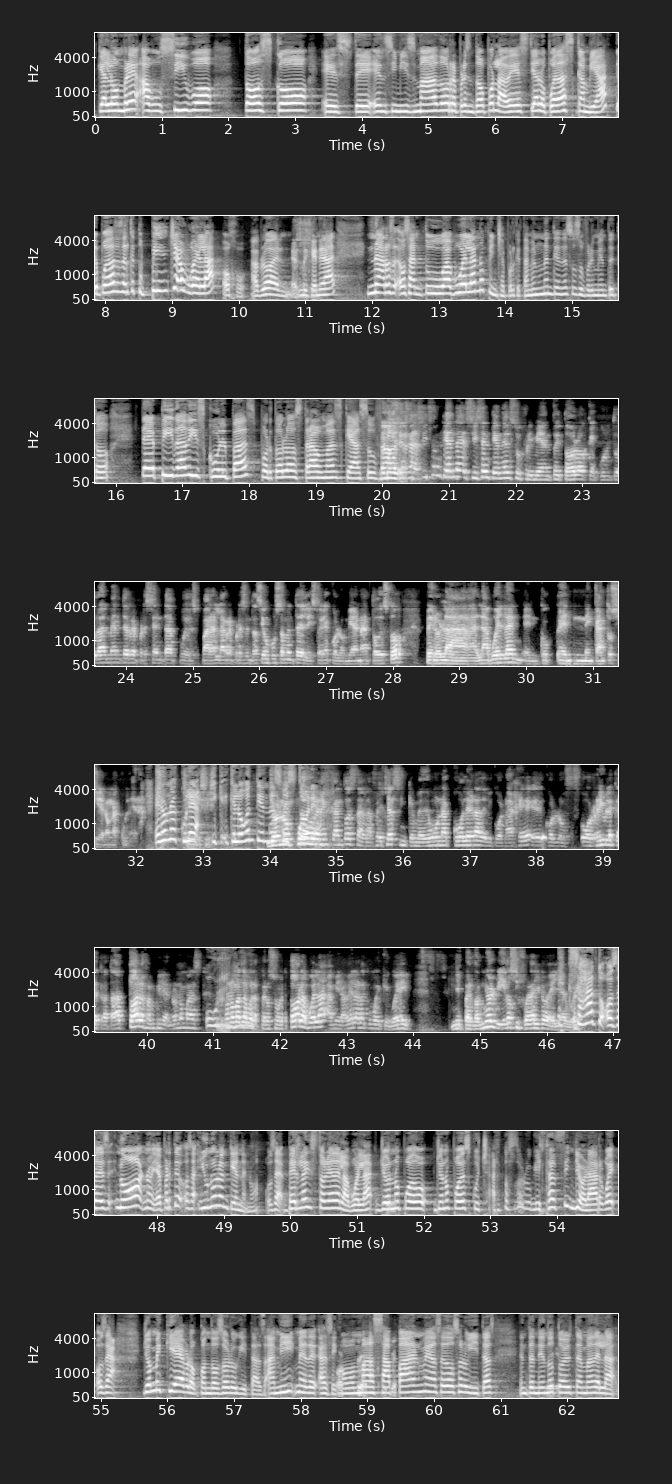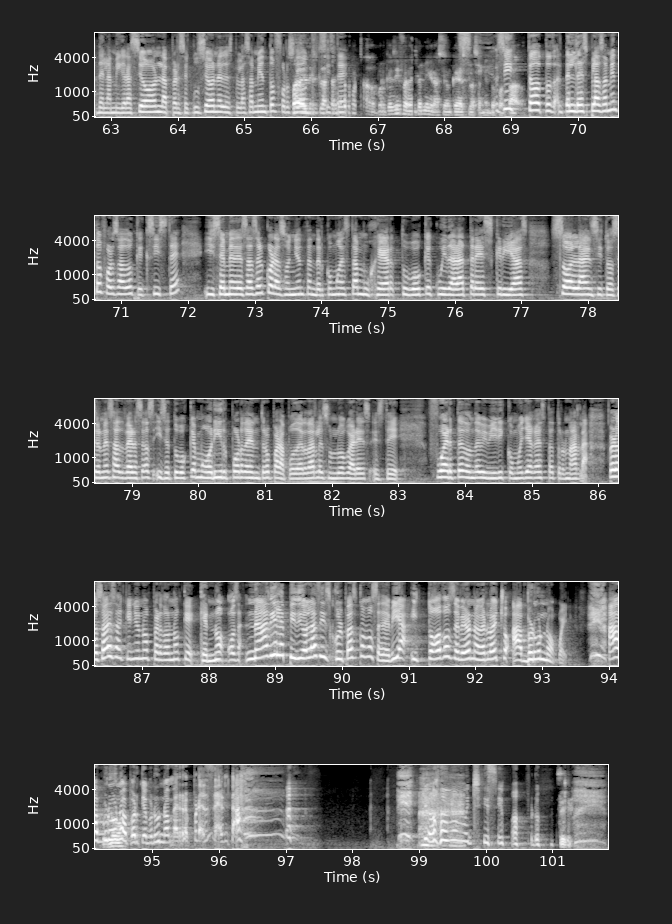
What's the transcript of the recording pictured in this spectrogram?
que al hombre abusivo, tosco, este, ensimismado, representado por la bestia, lo puedas cambiar, que puedas hacer que tu pinche abuela, ojo, hablo en, general, o sea, tu abuela no pinche, porque también uno entiende su sufrimiento y todo, te pida disculpas por todos los traumas que ha sufrido. No, o sea, sí se entiende, sí se entiende el sufrimiento y todo lo que culturalmente representa, pues, para la representación justamente de la historia colombiana, todo esto, pero la, abuela en, en, Encanto sí era una culera. Era una culera, y que, luego entiendes Yo no puedo ver Encanto hasta la fecha sin que me dé una cólera del coraje eh, con lo horrible que trataba toda la familia, no nomás, no nomás la abuela, pero sobre todo la abuela, a Mirabel era como de que, güey, ni perdón ni olvido si fuera yo ella, güey. Exacto, o sea, es, no, no, y aparte, o sea, y uno lo entiende, ¿no? O sea, ver la historia de la abuela, yo no puedo, yo no puedo escuchar dos oruguitas sin llorar, güey. O sea, yo me quiebro con dos oruguitas. A mí me, así como mazapán me hace dos oruguitas entendiendo todo el tema de la, de la migración, la persecución, el desplazamiento forzado. el desplazamiento forzado, porque es diferente migración que desplazamiento forzado. Sí, todo, todo, el desplazamiento forzado que existe y se me deshace el corazón y entender cómo esta mujer tuvo que cuidar a tres crías sola en situaciones adversas y se tuvo que morir por dentro para poder darles un lugar este fuerte donde vivir y cómo llega esta tronarla. Pero ¿sabes a quién yo no perdono que, que no? O sea, nadie le pidió las disculpas como se debía y todos debieron haberlo hecho a Bruno, güey. A Bruno, porque Bruno me representa. Yo amo muchísimo a Bruno. Sí.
